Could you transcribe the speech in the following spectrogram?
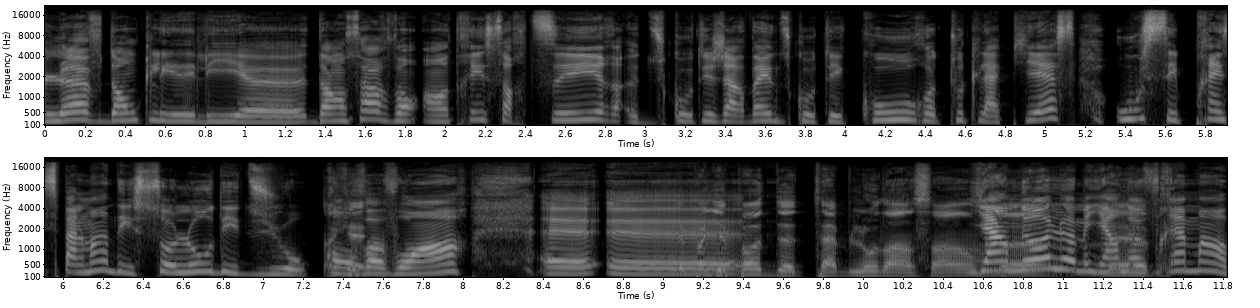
L'œuvre, donc, les, les, euh, danseurs vont entrer, sortir euh, du côté jardin, du côté court, toute la pièce, où c'est principalement des solos, des duos qu'on va voir. Euh, Il n'y a, euh, pas- a pas de tableau d'ensemble. il y en a, euh, là, mais il y en a vraiment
